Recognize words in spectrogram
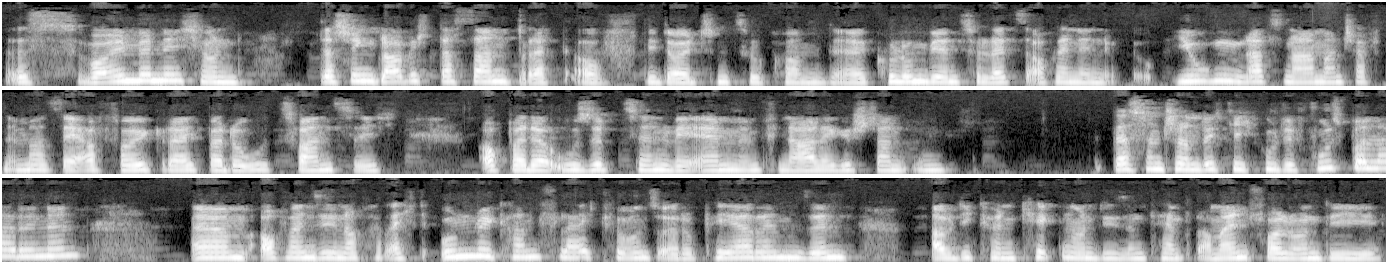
das wollen wir nicht. Und deswegen glaube ich, dass da ein Brett auf die Deutschen zukommt. Äh, Kolumbien zuletzt auch in den Jugendnationalmannschaften immer sehr erfolgreich bei der U20, auch bei der U17 WM im Finale gestanden. Das sind schon richtig gute Fußballerinnen, ähm, auch wenn sie noch recht unbekannt vielleicht für uns Europäerinnen sind, aber die können kicken und die sind temperamentvoll und die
